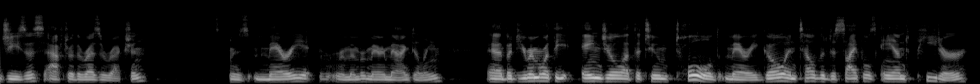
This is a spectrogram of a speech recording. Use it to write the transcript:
Jesus after the resurrection. Was Mary, remember Mary Magdalene. Uh, but do you remember what the angel at the tomb told Mary? Go and tell the disciples and Peter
